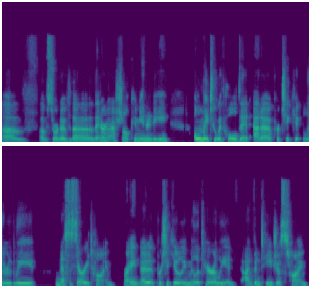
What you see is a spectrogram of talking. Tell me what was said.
of, of sort of the, the international community, only to withhold it at a particularly necessary time, right? At a particularly militarily advantageous time.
